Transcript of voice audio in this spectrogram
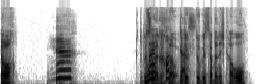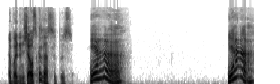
Doch. Ja, Du bist, Woher aber nicht kommt K.O. du, das? du bist aber nicht K.O. Ja, weil du nicht ausgelastet bist. ja. Ja.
